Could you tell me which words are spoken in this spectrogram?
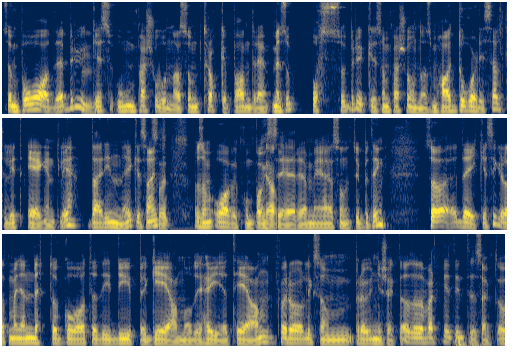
Som både brukes om personer som tråkker på andre, men som også brukes om personer som har dårlig selvtillit, egentlig, der inne, ikke sant? Sant. Og som overkompenserer med sånne type ting. Så det er ikke sikkert at man er nødt til å gå til de dype G-ene og de høye T-ene for å liksom prøve å undersøke det. Så det har vært litt interessant å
